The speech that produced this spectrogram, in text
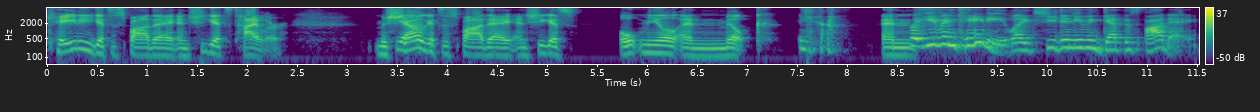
Katie gets a spa day and she gets Tyler. Michelle Yeah. gets a spa day and she gets oatmeal and milk. Yeah. And But even Katie, like she didn't even get the spa day.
